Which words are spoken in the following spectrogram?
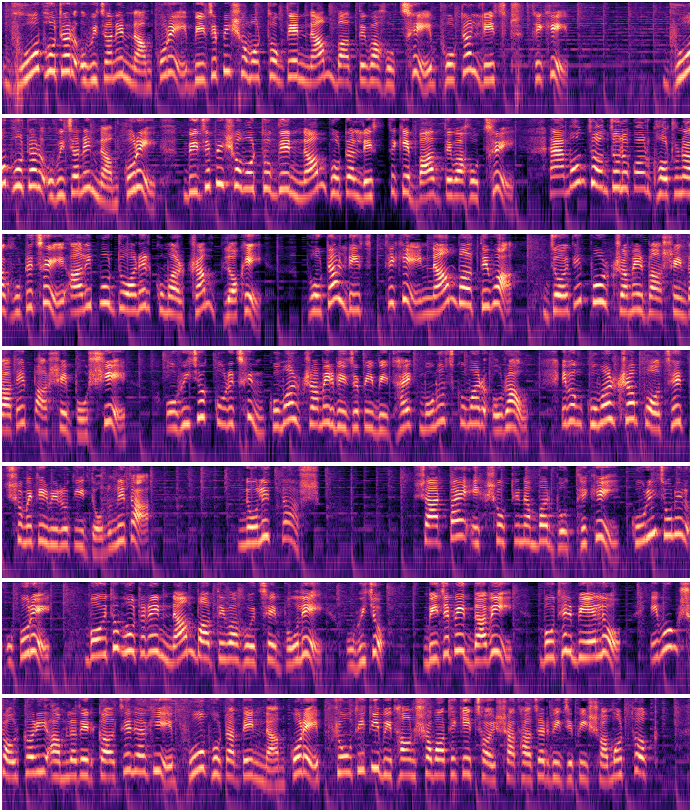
ভুয়ো ভোটার অভিযানের নাম করে বিজেপি সমর্থকদের নাম বাদ দেওয়া হচ্ছে ভোটার লিস্ট থেকে। ভুয়ো ভোটার অভিযানের নাম করে বিজেপি সমর্থকদের নাম ভোটার লিস্ট থেকে বাদ দেওয়া হচ্ছে। এমন চঞ্চলকর ঘটনা ঘটেছে আলিপুর দুয়ারের কুমারগ্রাম ব্লকে। ভোটার লিস্ট থেকে নাম বাদ দেওয়া জয়দেবপুর গ্রামের বাসিন্দাদের পাশে বসিয়ে অভিযোগ করেছেন কুমারগ্রামের বিজেপি বিধায়ক মনোজ কুমার ওরাও এবং কুমারগ্রাম পঞ্চায়েত সমিতির বিরোধী দলনেতা নলিত দাস। ষাট বাই একষট্টি নম্বর বুথ থেকেই কুড়ি জনের উপরে বৈধ ভোটারের নাম বাদ দেওয়া হয়েছে বলে অভিযোগ। বিজেপির দাবি, বুথের বিএলও এবং সরকারি আমলাদের কাজে লাগিয়ে ভুয়ো ভোটারদের নাম করে প্রতিটি বিধানসভা থেকে ছয় সাত হাজার বিজেপি সমর্থক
